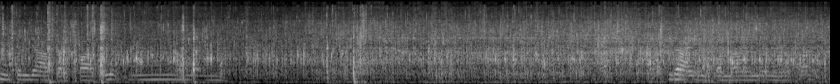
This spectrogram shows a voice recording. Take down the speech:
มีปัญญาปลาปลาด้วยอืมได้อยู่ประมาณนี้ค่ะ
